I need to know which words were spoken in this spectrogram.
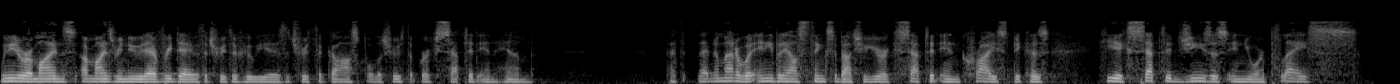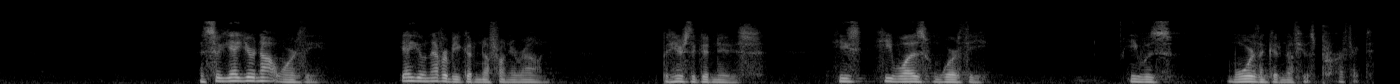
We need our minds, our minds renewed every day with the truth of who He is, the truth of the gospel, the truth that we're accepted in Him. That, that no matter what anybody else thinks about you, you're accepted in Christ because He accepted Jesus in your place. And so, yeah, you're not worthy. Yeah, you'll never be good enough on your own. But here's the good news. He's, he was worthy. He was More than good enough. He was perfect.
